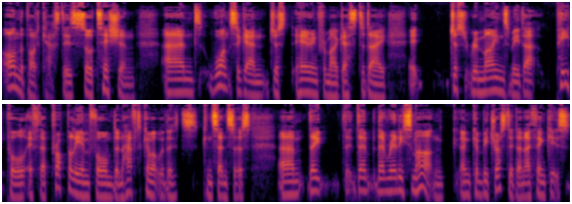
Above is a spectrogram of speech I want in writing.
on the podcast is sortition. And once again, just hearing from our guest today, it just reminds me that people, if they're properly informed and have to come up with a consensus, um, they they're they're really smart and, and can be trusted. And I think it's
